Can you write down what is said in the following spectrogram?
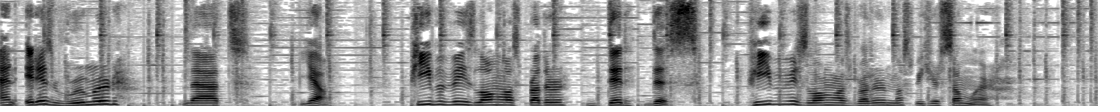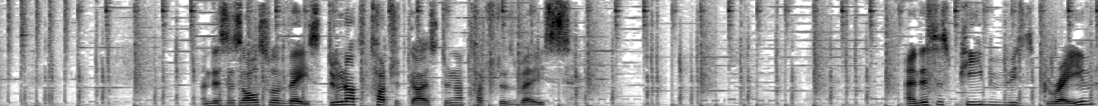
and it is rumored that yeah PBBV's long lost brother did this. PBBV's long lost brother must be here somewhere. And this is also a vase. Do not touch it guys. Do not touch this vase. And this is PBBV's grave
